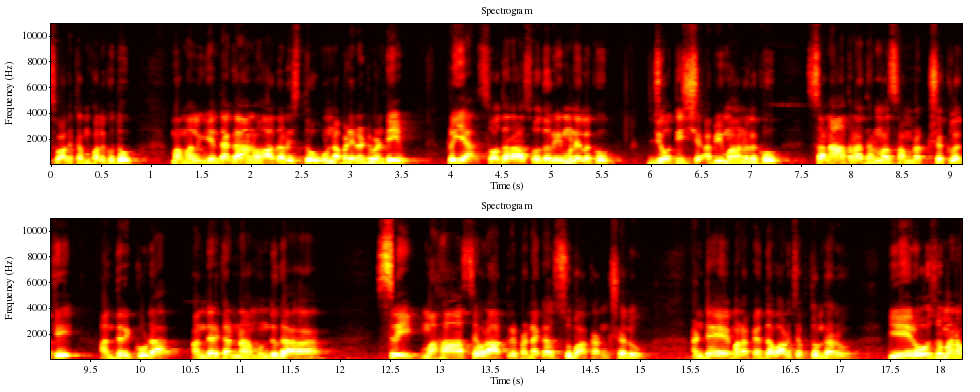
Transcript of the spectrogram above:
స్వాగతం పలుకుతూ మమ్మల్ని ఎంతగానో ఆదరిస్తూ ఉండబడినటువంటి ప్రియ సోదర సోదరీమణులకు జ్యోతిష్ అభిమానులకు సనాతన ధర్మ సంరక్షకులకి అందరికి కూడా అందరికన్నా ముందుగా శ్రీ మహాశివరాత్రి పండగ శుభాకాంక్షలు. అంటే మన పెద్దవారు చెప్తుంటారు ఏ రోజు మనం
